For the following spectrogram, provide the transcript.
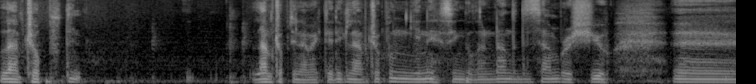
Din Lamb Chop dinlemek dedik. Lamb Chop'un yeni single'larından The December Issue ee,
